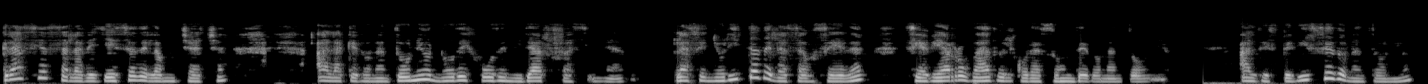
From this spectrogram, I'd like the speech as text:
gracias a la belleza de la muchacha, a la que don Antonio no dejó de mirar fascinado. La señorita de la Sauceda se había robado el corazón de don Antonio. Al despedirse don Antonio,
